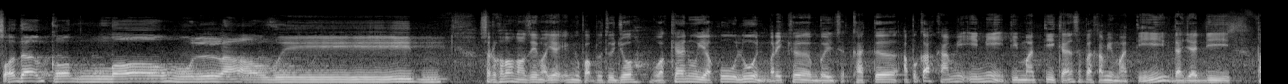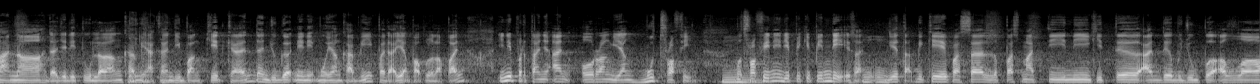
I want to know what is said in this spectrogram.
صدق الله العظيم Surah Al-Nazim ayat yang 47 wa kanu yaqulun mereka berkata apakah kami ini dimatikan sampai kami mati? Dah jadi tanah dah jadi tulang kami akan dibangkitkan. Dan juga nenek moyang kami pada ayat 48 ini pertanyaan orang yang mutrafi hmm. mutrafi ni dia fikir pendek Ustaz. Hmm. dia tak fikir pasal lepas mati ni kita ada berjumpa Allah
